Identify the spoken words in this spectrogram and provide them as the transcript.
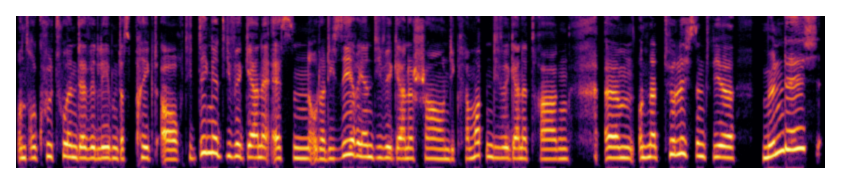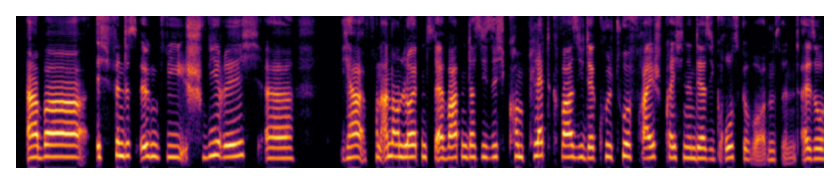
unsere Kultur, in der wir leben. Das prägt auch die Dinge, die wir gerne essen oder die Serien, die wir gerne schauen, die Klamotten, die wir gerne tragen. Ähm, und natürlich sind wir mündig, aber ich finde es irgendwie schwierig, äh, ja, von anderen Leuten zu erwarten, dass sie sich komplett quasi der Kultur freisprechen, in der sie groß geworden sind. Also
